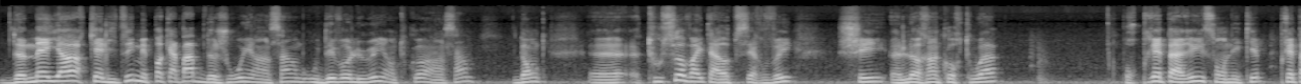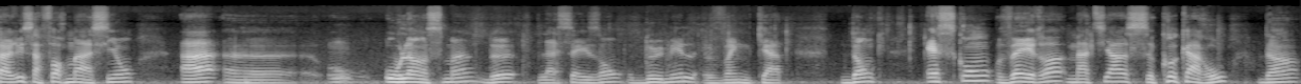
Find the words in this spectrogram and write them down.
de meilleure qualité, mais pas capables de jouer ensemble ou d'évoluer en tout cas ensemble. Donc, euh, tout ça va être à observer chez euh, Laurent Courtois pour préparer son équipe, préparer sa formation à, au lancement de la saison 2024. Donc, est-ce qu'on verra Mathias Coccaro dans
